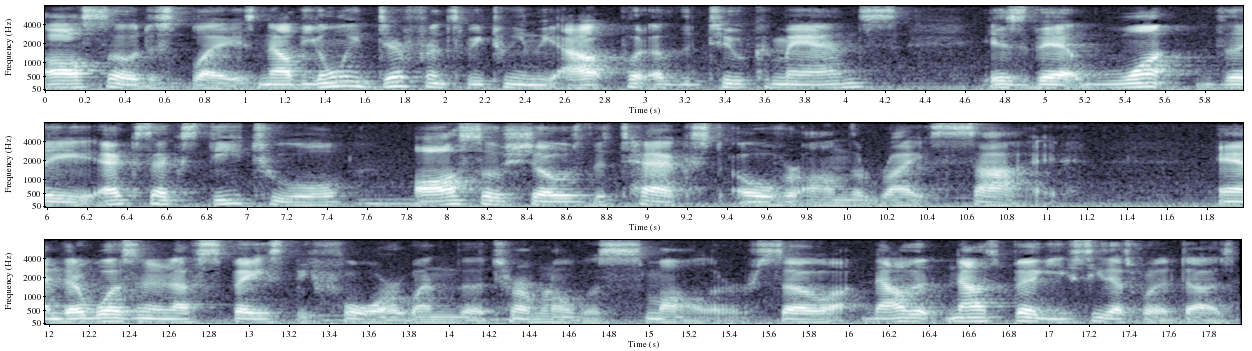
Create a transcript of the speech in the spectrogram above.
also displays. Now the only difference between the output of the two commands is that one, the XXD tool also shows the text over on the right side and there wasn't enough space before when the terminal was smaller. So now that now it's big, you see that's what it does.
